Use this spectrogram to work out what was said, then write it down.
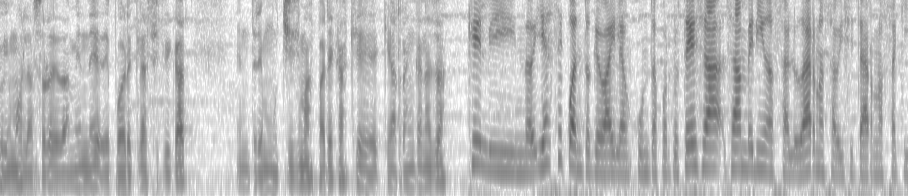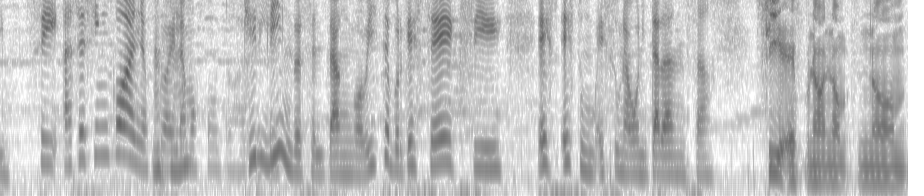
tuvimos la suerte también de, de poder clasificar entre muchísimas parejas que, que arrancan allá. Qué lindo. ¿Y hace cuánto que bailan juntos? Porque ustedes ya, ya han venido a saludarnos, a visitarnos aquí. Sí, hace cinco años que bailamos juntos. Qué que- lindo es el tango, ¿viste? Porque es sexy, es, es, un- es una bonita danza. Sí, eh, no, no, no,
